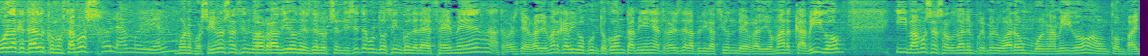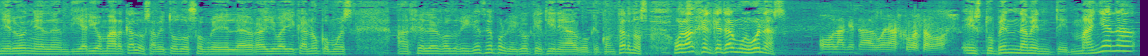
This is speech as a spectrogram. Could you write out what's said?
Guada, ¿qué tal? ¿Cómo estamos? Hola, muy bien. Bueno, pues seguimos haciendo radio desde el 87.5 de la FM, a través de radiomarcavigo.com, también a través de la aplicación de Radio Marca Vigo. Y vamos a saludar en primer lugar a un buen amigo, a un compañero en el diario Marca, lo sabe todo sobre el Rayo Vallecano, como es Ángel Rodríguez, porque creo que tiene algo que contarnos. Hola Ángel, ¿qué tal? Muy buenas. Hola, ¿qué tal? Buenas, ¿cómo estamos? Estupendamente. Mañana,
